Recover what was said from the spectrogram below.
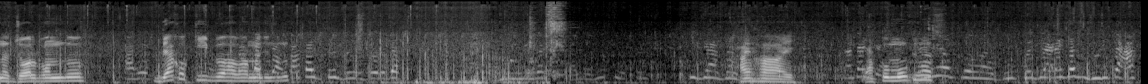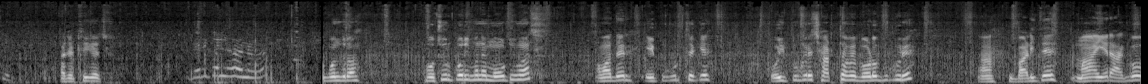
না জল বন্ধ। দেখো কি ভাবনা যা, হায় হায় এত মৌটি মাছ? আচ্ছা ঠিক আছে। বন্ধুরা প্রচুর পরিমাণে মৌটি মাছ আমাদের এই পুকুর থেকে ওই পুকুরে ছাড়তে হবে বড় পুকুরে। বাড়িতে মা এর আগেও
